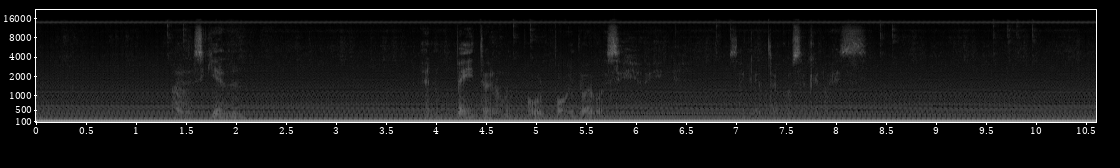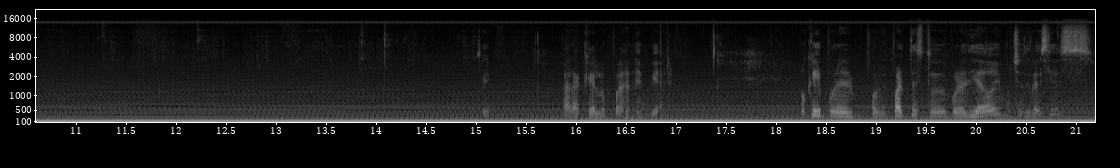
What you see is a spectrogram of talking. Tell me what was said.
si quieren en un paint o en un powerpoint o algo así o otra cosa que no es para que lo puedan enviar Ok, por, por mi parte es todo por el día de hoy. Muchas gracias.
